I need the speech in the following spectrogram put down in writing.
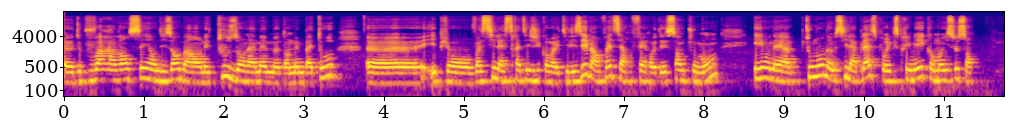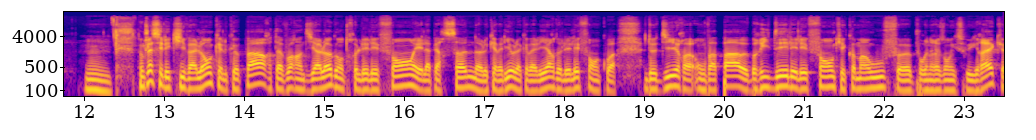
euh, de pouvoir avancer en disant, bah, on est tous dans la même dans le même bateau, euh, et puis on, voici la stratégie qu'on va utiliser. Bah, en fait, ça fait redescendre tout le monde, et on a tout le monde a aussi la place pour exprimer comment il se sent. Hmm. Donc là, c'est l'équivalent quelque part d'avoir un dialogue entre l'éléphant et la personne, le cavalier ou la cavalière de l'éléphant, quoi. De dire, on va pas euh, brider l'éléphant qui est comme un ouf euh, pour une raison X ou Y.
